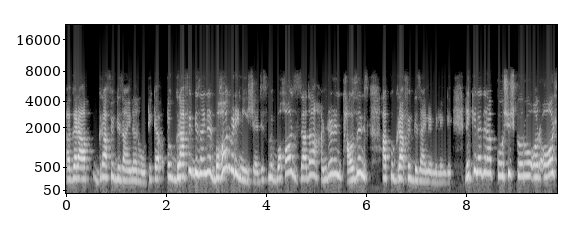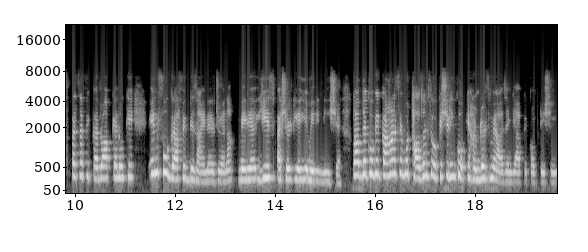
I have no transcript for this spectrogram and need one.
अगर आप ग्राफिक डिज़ाइनर हो, ठीक है? तो ग्राफिक डिज़ाइनर बहुत बड़ी नीच है, जिसमें बहुत ज़्यादा हंड्रेड एंड थाउजेंड्स आपको ग्राफिक डिज़ाइनर मिलेंगे। लेकिन अगर आप कोशिश करो और और स्पेसिफिक कर लो, आप कह लो कि इन्फोग्राफिक डिज़ाइनर जो है ना, मेरे ये स्पेशलिटी है, ये मेरी नीच है। तो आप देखोगे कहाँ से वो थाउज़ेंड से होकर श्रिंक होकर हंड्रेड्स में आ जाएँगे आपके कॉम्पिटिशन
